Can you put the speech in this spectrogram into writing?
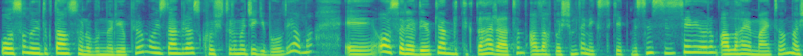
Oğuzhan uyuduktan sonra bunları yapıyorum. O yüzden biraz koşturmaca gibi oluyor ama e, Oğuzhan evde yokken bir tık daha rahatım. Allah başımdan eksik etmesin. Sizi seviyorum. Allah'a emanet olun. Hoşçakalın.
